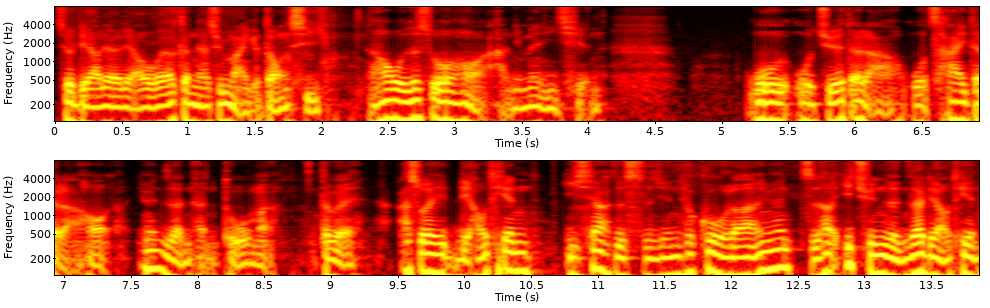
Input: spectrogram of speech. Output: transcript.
就聊聊聊，我要跟他去买个东西，然后我就说吼啊，你们以前，我我觉得啦，我猜的啦吼，因为人很多嘛，对不对啊？所以聊天一下子时间就过了，因为只要一群人在聊天，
